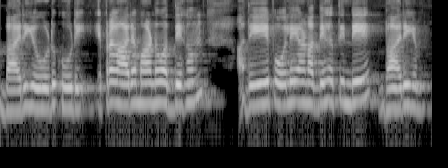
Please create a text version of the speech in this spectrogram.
ഭാര്യയോടുകൂടി എപ്രകാരമാണോ അദ്ദേഹം? അതേപോലെയാണ് അദ്ദേഹത്തിന്റെ ഭാര്യയും.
